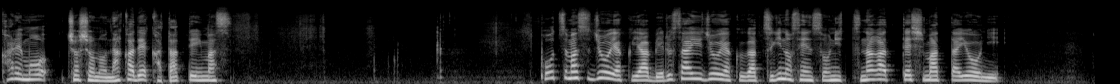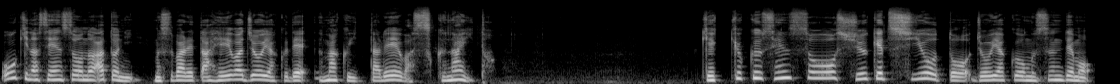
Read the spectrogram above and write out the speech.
彼も著書の中で語っています。ポーツマス条約やベルサイユ条約が次の戦争につながってしまったように大きな戦争の後に結ばれた平和条約でうまくいった例は少ないと。結局戦争を終結しようと条約を結んでも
